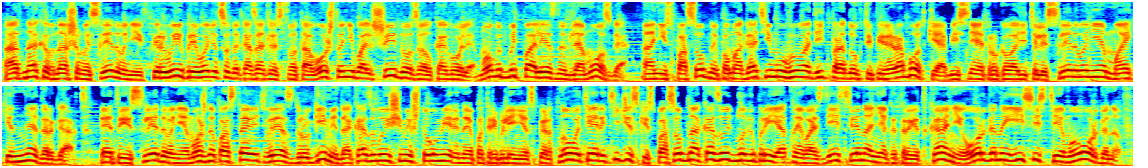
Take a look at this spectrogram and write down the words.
Однако в нашем исследовании впервые приводятся доказательства того, что небольшие дозы алкоголя могут быть полезны для мозга. Они способны помогать ему выводить продукты переработки, объясняет руководитель исследования Майкин Недергард. Это исследование можно поставить в ряд с другими, доказывающими, что умеренное потребление спиртного теоретически способно оказывать благоприятное воздействие на некоторые ткани, органы и системы органов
